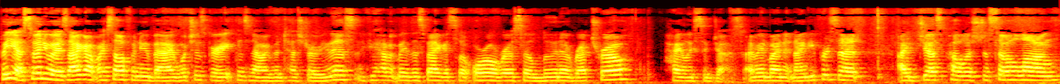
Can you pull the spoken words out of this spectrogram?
but yeah, so anyways, I got myself a new bag, which is great because now I've been test driving this. And if you haven't made this bag, it's the Oral Rosa Luna Retro. Highly suggest. I made mine at 90%. I just published a so long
